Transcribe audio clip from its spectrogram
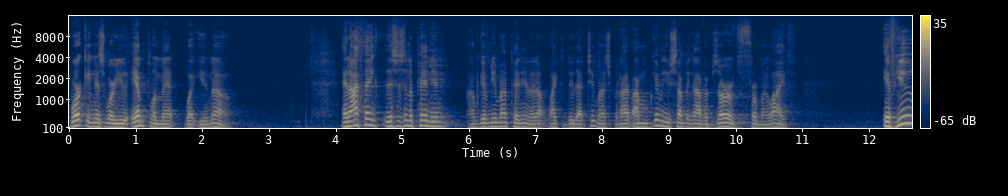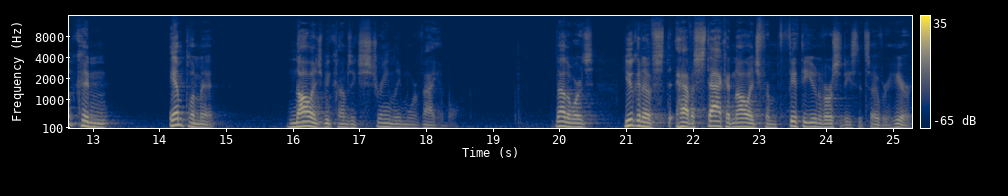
working is where you implement what you know. And I think this is an opinion I'm giving you my opinion. I don't like to do that too much, but I, I'm giving you something I've observed from my life. If you can implement, knowledge becomes extremely more valuable. In other words, you can have, have a stack of knowledge from 50 universities that's over here,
